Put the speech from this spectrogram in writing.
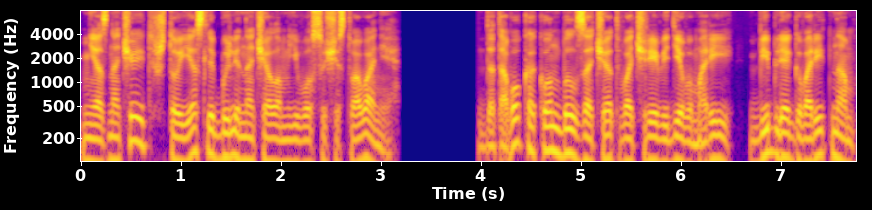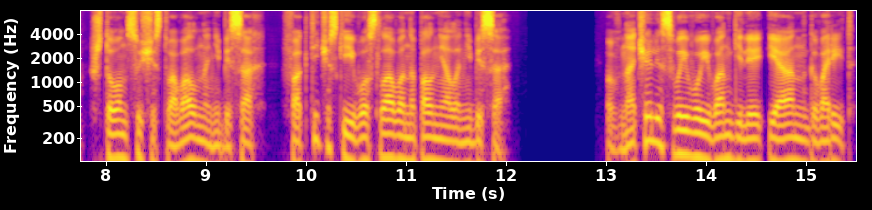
не означает, что ясли были началом его существования. До того, как он был зачат в чреве Девы Марии, Библия говорит нам, что он существовал на небесах, фактически его слава наполняла небеса. В начале своего Евангелия Иоанн говорит,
